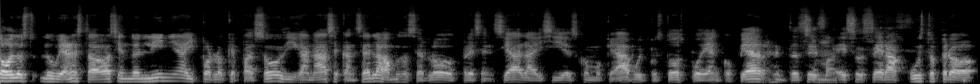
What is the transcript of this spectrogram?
todos los, lo hubieran estado haciendo en línea y por lo que pasó digan, ah, se cancela, vamos a hacerlo presencial. Ahí sí es como que, ah, pues todos podían copiar. Entonces, eso era justo, pero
